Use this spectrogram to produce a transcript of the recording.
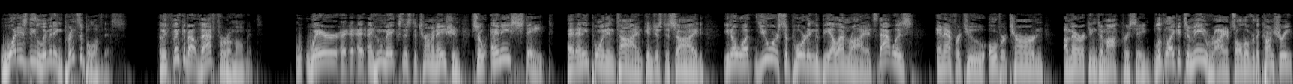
What is the limiting principle of this? I mean, think about that for a moment. Where and who makes this determination? So any state at any point in time can just decide, you know what, you were supporting the BLM riots. That was an effort to overturn American democracy. Look like it to me. Riots all over the country,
